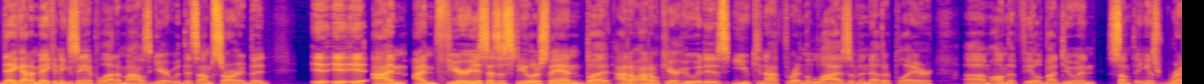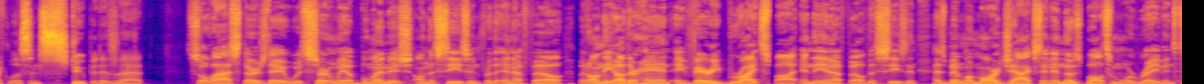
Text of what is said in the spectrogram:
they got to make an example out of Myles Garrett with this. I'm sorry, but it, it, it, I'm I'm furious as a Steelers fan, but I don't I don't care who it is. You cannot threaten the lives of another player um, on the field by doing something as reckless and stupid as that. So last Thursday was certainly a blemish on the season for the NFL, but on the other hand, a very bright spot in the NFL this season has been Lamar Jackson and those Baltimore Ravens.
